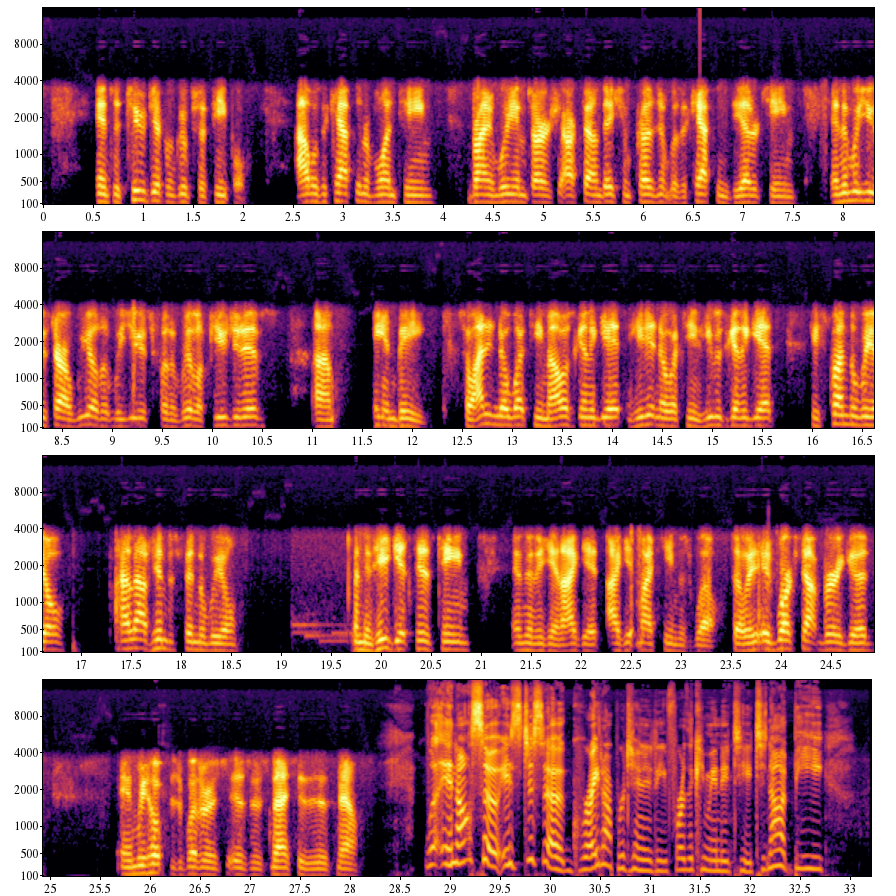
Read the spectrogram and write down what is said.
into two different groups of people. I was the captain of one team. Brian williams our our foundation president was the captain of the other team. And then we used our wheel that we used for the wheel of fugitives um, a and b. So i didn't know what team i was going to get. He didn't know what team he was going to get. He spun the wheel. I allowed him to spin the wheel, and then he gets his team, and then again I get I get my team as well. So it, it works out very good, and we hope the weather is, is as nice as it is now. Well, and also it's just a great opportunity for the community to not be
